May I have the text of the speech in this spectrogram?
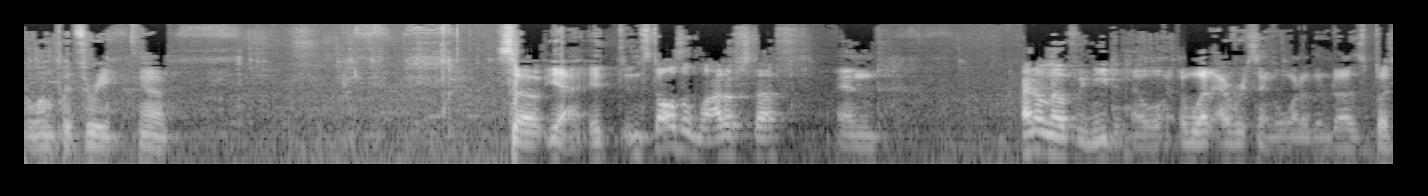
or 1.3. Yeah. So yeah, it installs a lot of stuff, and I don't know if we need to know what every single one of them does, but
